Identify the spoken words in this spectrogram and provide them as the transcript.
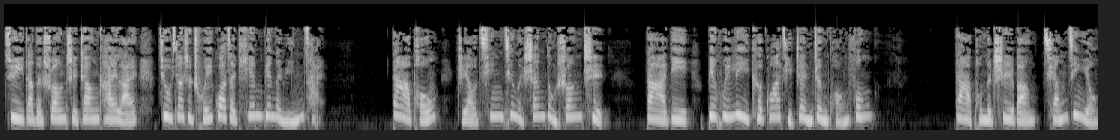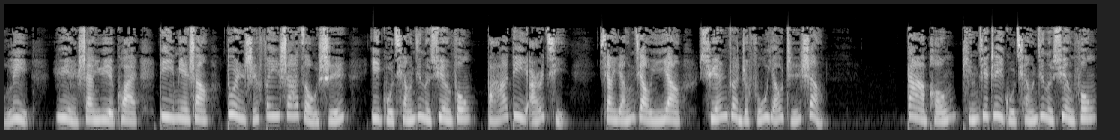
巨大的双翅张开来，就像是垂挂在天边的云彩。大鹏只要轻轻的扇动双翅，大地便会立刻刮起阵阵狂风。大鹏的翅膀强劲有力，越扇越快，地面上顿时飞沙走石，一股强劲的旋风拔地而起，像羊角一样旋转着扶摇直上。大鹏凭借这股强劲的旋风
